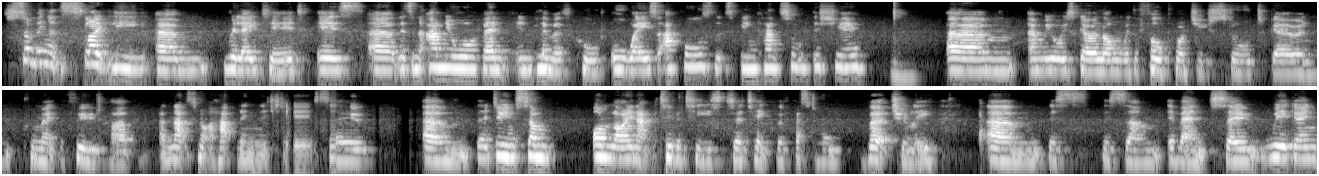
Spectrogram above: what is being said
something that's slightly um, related is uh, there's an annual event in Plymouth called Always Apples that's been cancelled this year. Um, and we always go along with a full produce stall to go and promote the food hub, and that's not happening this year. So um, they're doing some online activities to take the festival virtually. Um, this this um, event, so we're going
